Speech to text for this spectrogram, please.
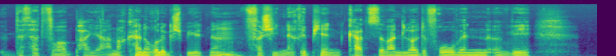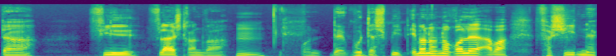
das hat vor ein paar Jahren noch keine Rolle gespielt. Ne? Mhm. Verschiedene Rippchen-Cuts, da waren die Leute froh, wenn irgendwie da viel Fleisch dran war. Hm. Und äh, gut, das spielt immer noch eine Rolle, aber verschiedene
